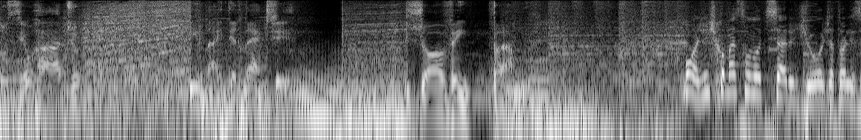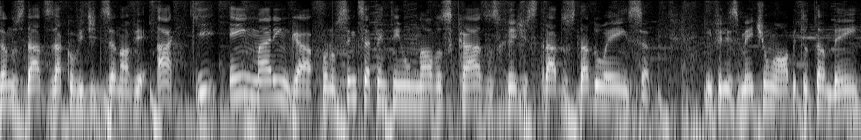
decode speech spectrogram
No seu rádio e na internet. Jovem Pan. Bom, a gente começa o noticiário de hoje atualizando os dados da Covid-19 aqui em Maringá. Foram 171 novos casos registrados da doença. Infelizmente, um óbito também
